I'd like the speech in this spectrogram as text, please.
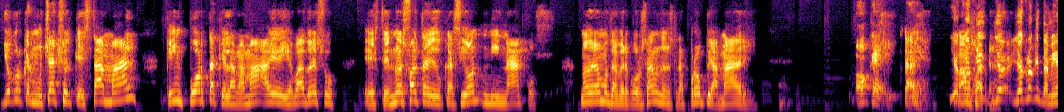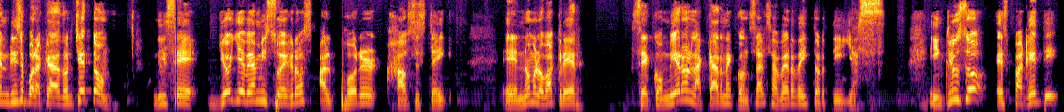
Yo creo que el muchacho, el que está mal, ¿qué importa que la mamá haya llevado eso? Este, no es falta de educación ni nacos. No debemos de avergonzarnos de nuestra propia madre. Ok, está bien. Yo Vamos creo, a que, ver. yo, yo creo que también, dice por acá, Don Cheto, dice, yo llevé a mis suegros al Potter House Steak, Eh, no me lo va a creer, se comieron la carne con salsa verde y tortillas. Incluso espagueti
